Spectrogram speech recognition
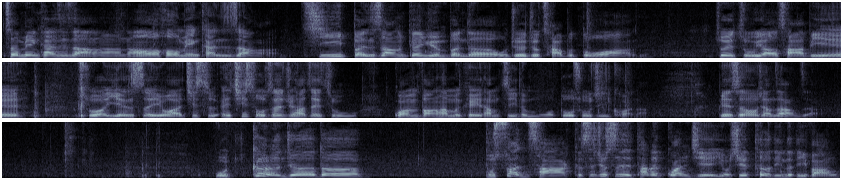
正面看是这样啊，然后后面看是这样啊，基本上跟原本的我觉得就差不多啊。最主要差别除了颜色以外，其实哎，其实我真的觉得它这组官方他们可以他们自己的膜多出几款啊，变身后像这样子啊。我个人觉得不算差，可是就是它的关节有些特定的地方，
